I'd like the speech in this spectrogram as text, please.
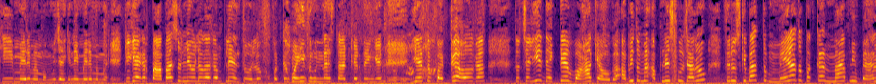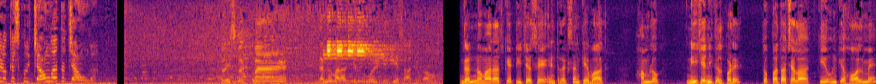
कि मेरे में मम्मी जाएगी। नहीं, मेरे में क्योंकि अगर पापा सुन ली वो लोग का कंप्लेन तो वो लोग पक्का वहीं ढूंढना स्टार्ट कर देंगे। ये तो पक्का होगा। तो चलिए देखते हैं वहाँ क्या होगा। अभी तो मैं अपने स्कूल जा रहा हूँ फिर उसके बाद तो मेरा तो पक्का है मैं अपनी बहन लोग के स्कूल जाऊँगा तो जाऊँगा। तो इस वक्त मैं गन्नू महाराज के स्कूल डीपीएस आ चुका हूँ। गन्नू महाराज के टीचर से इंटरेक्शन के बाद हम लोग नीचे निकल पड़े तो पता चला कि उनके हॉल में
